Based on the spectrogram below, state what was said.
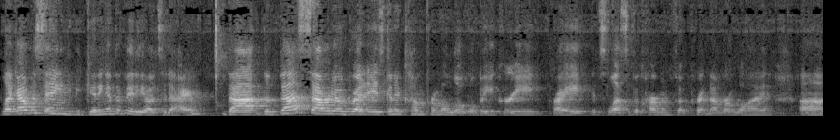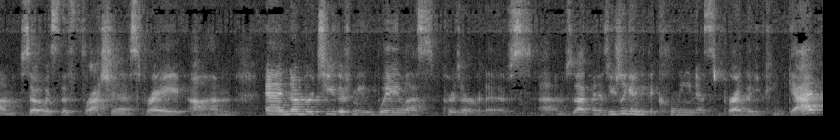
like I was saying in the beginning of the video today, that the best sourdough bread is going to come from a local bakery, right? It's less of a carbon footprint, number one. Um, so it's the freshest, right? Um, and number two, there's going to be way less preservatives. Um, so that and it's usually going to be the cleanest bread that you can get.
